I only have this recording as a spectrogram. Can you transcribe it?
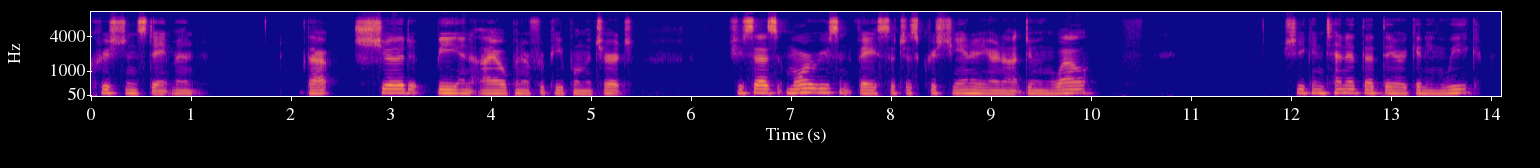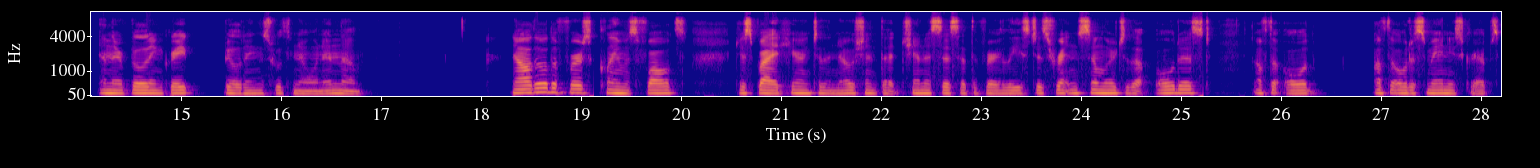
Christian statement that should be an eye opener for people in the church. She says more recent faiths, such as Christianity, are not doing well. She contended that they are getting weak and they're building great buildings with no one in them. Now, although the first claim is false, just by adhering to the notion that Genesis at the very least is written similar to the oldest of the old of the oldest manuscripts,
